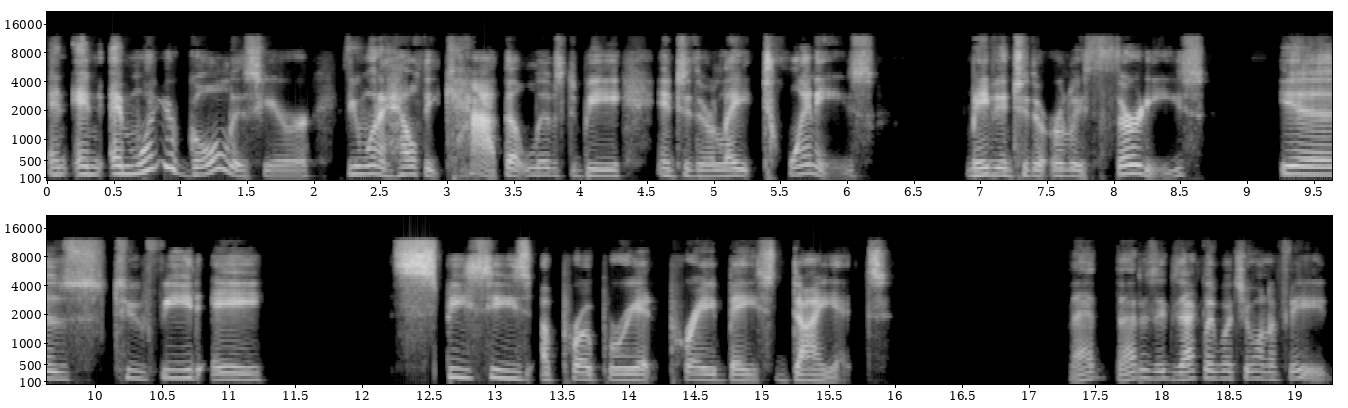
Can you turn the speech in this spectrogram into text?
And and and what your goal is here, if you want a healthy cat that lives to be into their late 20s, maybe into their early 30s, is to feed a species appropriate prey based diet. That that is exactly what you want to feed.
